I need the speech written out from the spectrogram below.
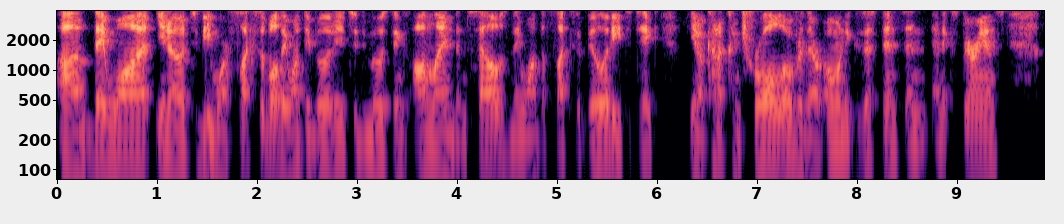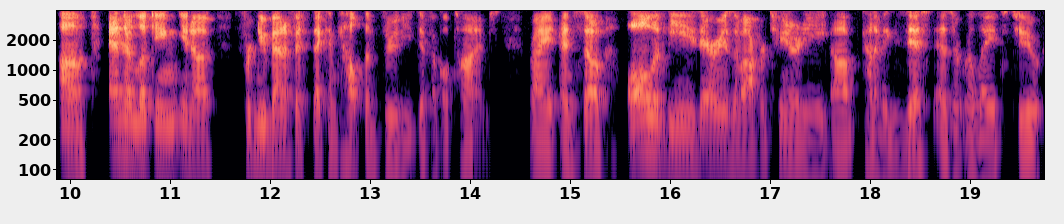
um, they want, you know, to be more flexible. They want the ability to do most things online themselves, and they want the flexibility to take, you know, kind of control over their own existence and, and experience. Um, and they're looking, you know, for new benefits that can help them through these difficult times right and so all of these areas of opportunity um, kind of exist as it relates to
